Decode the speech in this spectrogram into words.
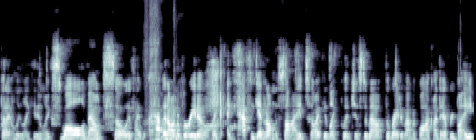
but I only like it in like small amounts. So if I have it on a burrito, like I have to get it on the side so I could like put just about the right amount of guac onto every bite.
